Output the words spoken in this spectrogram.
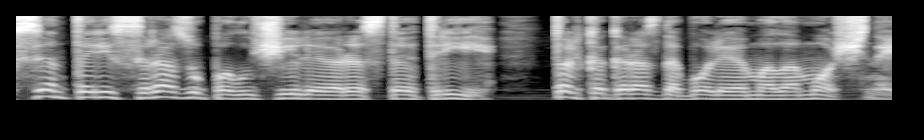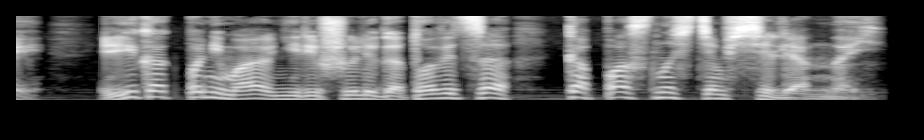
Ксентери сразу получили РСТ-3, только гораздо более маломощный, и, как понимаю, не решили готовиться к опасностям Вселенной.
